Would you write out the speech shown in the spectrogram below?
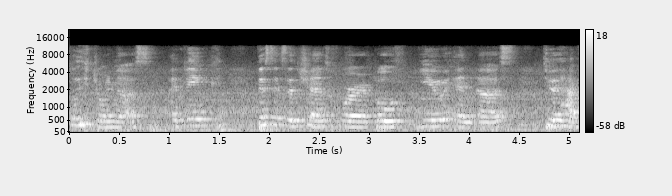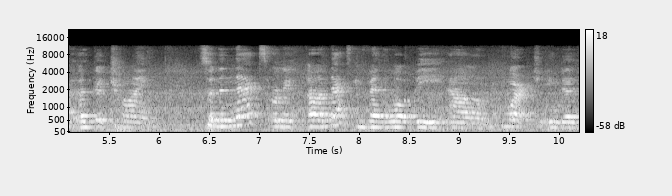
please join us. I think this is a chance for both you and us to have a good trying. So the next uh, next event will be um, March in the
